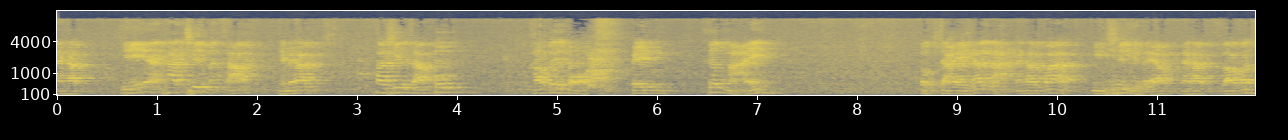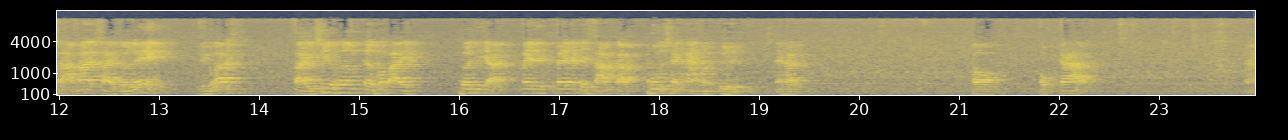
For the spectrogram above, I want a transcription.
นะครับ ทีนี้เนี่ยถ้าชื่อมันซ้ำเห็นไหมครับ ถ้าชื่อซ้ำปุ๊บ เขาก็จะบอกเป็นเครื่องหมาย ตกใจด้านหลังนะครับว่ามีชื่ออยู่แล้วนะครับ เราก็สามารถใส่ตัวเลข หรือว่าใส่ชื่อเพิ่มเติมเข้าไป เพื่อที่จะไม่ได้ไม่ได้ไปซ้ำกับผู้ใช้งานคนอื่นนะครับทองหกเก้าอะ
